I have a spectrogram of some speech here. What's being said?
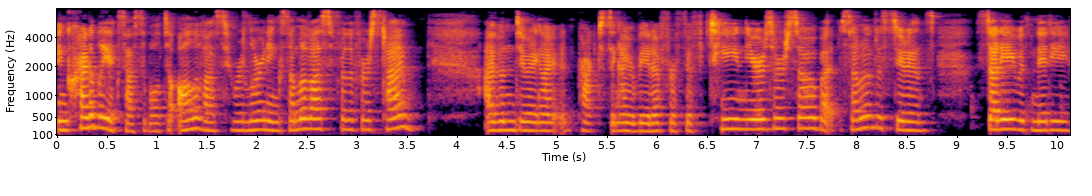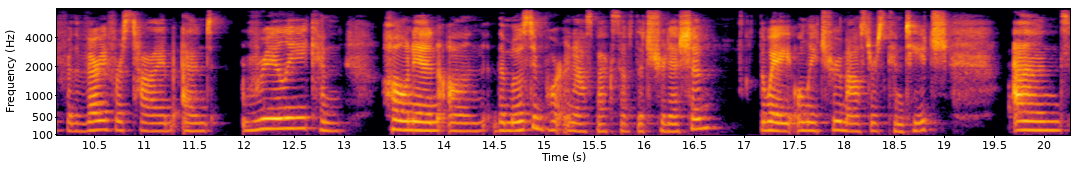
incredibly accessible to all of us who are learning, some of us for the first time. I've been doing practicing Ayurveda for 15 years or so, but some of the students study with Nidhi for the very first time and really can hone in on the most important aspects of the tradition, the way only true masters can teach, and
